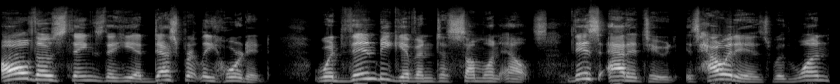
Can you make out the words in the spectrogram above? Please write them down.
All those things that he had desperately hoarded would then be given to someone else. This attitude is how it is with one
